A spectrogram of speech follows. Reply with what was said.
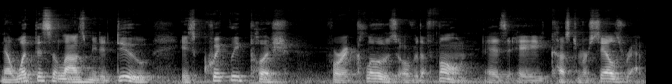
Now, what this allows me to do is quickly push for a close over the phone as a customer sales rep.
